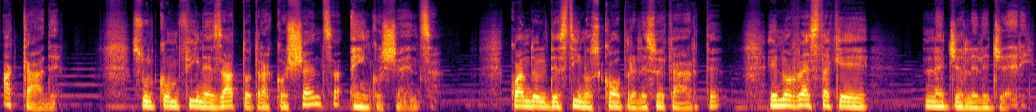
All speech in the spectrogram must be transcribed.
Accade sul confine esatto tra coscienza e incoscienza, quando il destino scopre le sue carte e non resta che leggerle leggeri.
